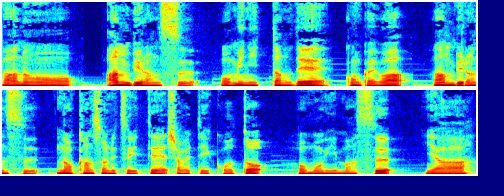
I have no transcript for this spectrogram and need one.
あの、アンビュランスを見に行ったので、今回はアンビュランスの感想について喋っていこうと思います。いやー、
